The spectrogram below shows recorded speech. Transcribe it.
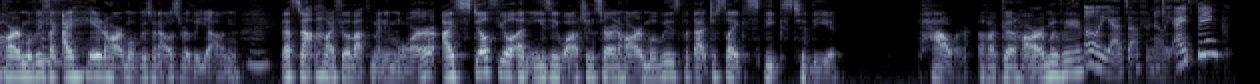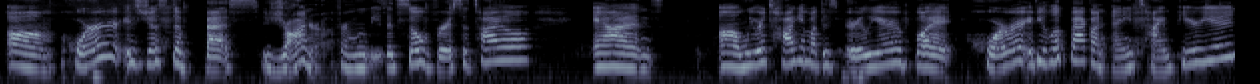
horror movies, like, I hated horror movies when I was really young. Mm-hmm. That's not how I feel about them anymore. I still feel uneasy watching certain horror movies, but that just, like, speaks to the power of a good horror movie. Oh yeah, definitely. I think um horror is just the best genre for movies. It's so versatile and um we were talking about this earlier, but horror, if you look back on any time period,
